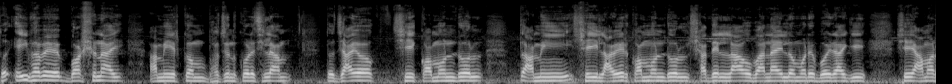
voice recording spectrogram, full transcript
তো এইভাবে বর্ষণায় আমি এরকম ভজন করেছিলাম। তো যাই হোক, সেই কমণ্ডল, তো আমি সেই লাউয়ের কমণ্ডল, স্বাদের লাউ বানাইলো মোরে বৈরাগী, সেই আমার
